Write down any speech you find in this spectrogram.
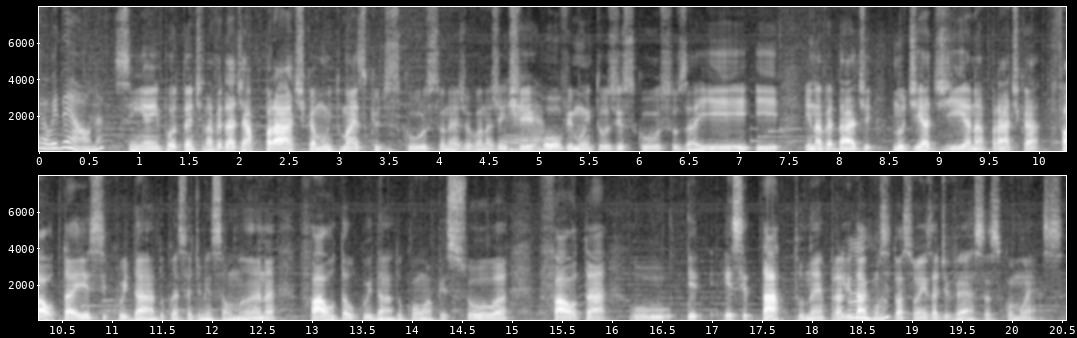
é o ideal, né? Sim, é importante, na verdade, a prática muito mais do que o discurso, né, Giovana? A gente é. ouve muitos discursos aí e, e, na verdade, no dia a dia, na prática, falta esse cuidado com essa dimensão humana, falta o cuidado com a pessoa, falta o, esse tato, né, para lidar uhum. com situações adversas como essa.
